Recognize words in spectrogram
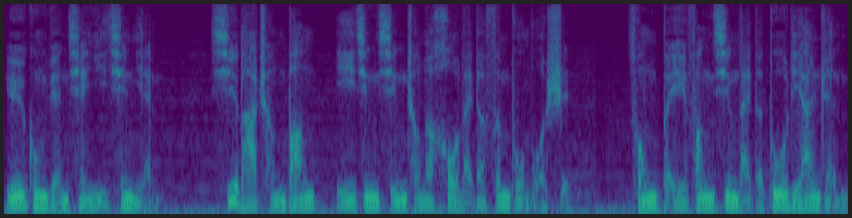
约公元前一千年，希腊城邦已经形成了后来的分布模式。从北方新来的多利安人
